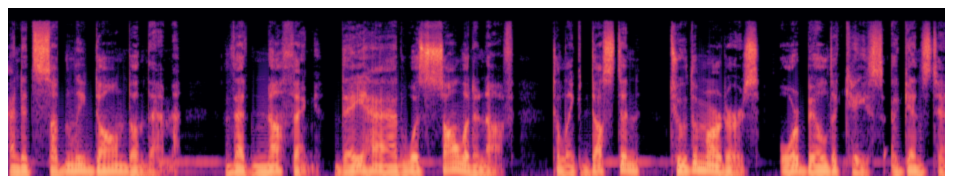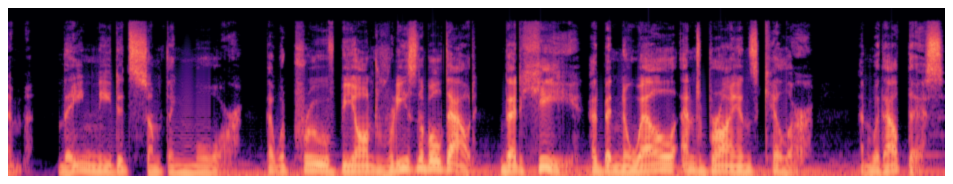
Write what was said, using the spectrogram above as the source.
and it suddenly dawned on them that nothing they had was solid enough to link Dustin to the murders or build a case against him. They needed something more that would prove beyond reasonable doubt that he had been Noele and Bryan's killer, and without this,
